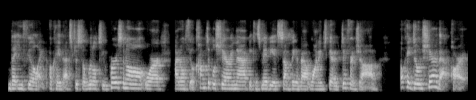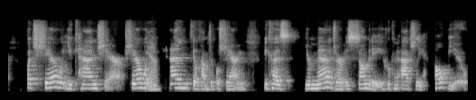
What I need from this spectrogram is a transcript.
that you feel like, okay, that's just a little too personal, or I don't feel comfortable sharing that because maybe it's something about wanting to get a different job. Okay, don't share that part, but share what you can share. Share what yeah. you can feel comfortable sharing because your manager is somebody who can actually help you,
